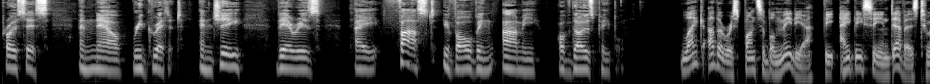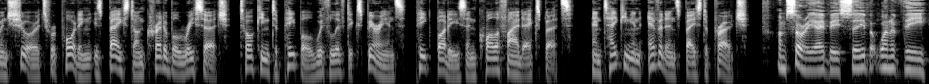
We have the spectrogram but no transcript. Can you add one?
process and now regret it. And gee, there is a fast evolving army of those people. Like other responsible media, the ABC endeavours to ensure its reporting is based on credible research, talking to people with lived experience, peak bodies, and qualified experts, and taking an evidence based approach. I'm sorry, ABC, but one of the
